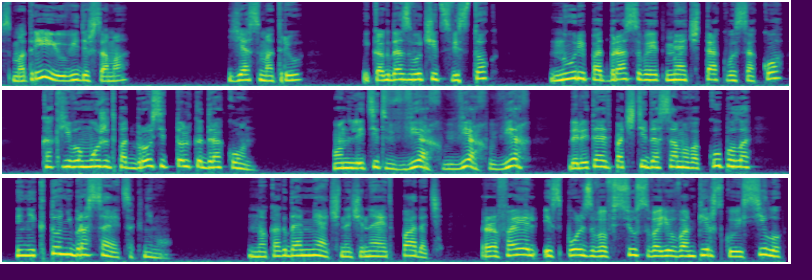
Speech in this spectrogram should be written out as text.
Смотри и увидишь сама. Я смотрю, и когда звучит свисток, Нури подбрасывает мяч так высоко, как его может подбросить только дракон. Он летит вверх, вверх, вверх, долетает почти до самого купола, и никто не бросается к нему. Но когда мяч начинает падать, Рафаэль, использовав всю свою вампирскую силу,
